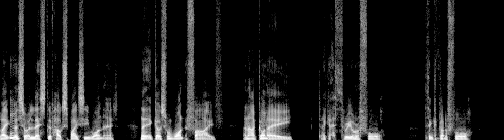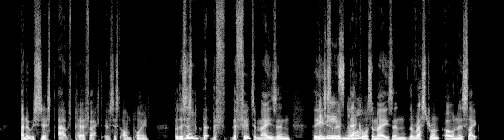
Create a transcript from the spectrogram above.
like Hmm. the sort of list of how spicy you want it. And it goes from one to five. And I got Hmm. a, did I get a three or a four? I think I got a four. And it was just, ah, it was perfect. It was just on point. But there's just, the, the, the food's amazing. The Hmm. It sort is, of no? decor's amazing. The restaurant owner's like,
